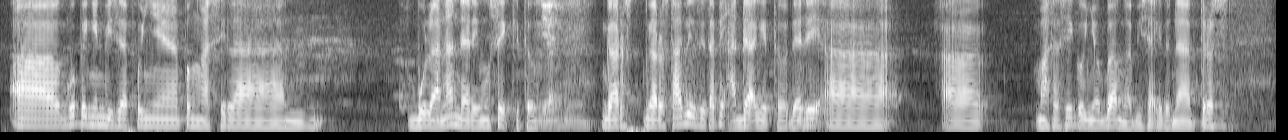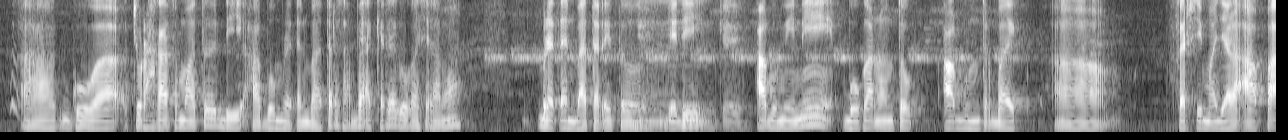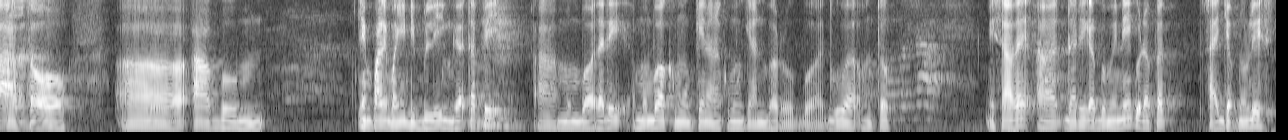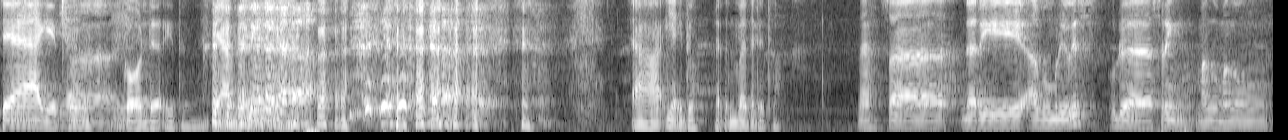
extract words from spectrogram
uh, gue pengen bisa punya penghasilan bulanan dari musik gitu. Yeah. nggak harus nggak harus stabil sih tapi ada gitu. Jadi uh, uh, masa sih gue nyoba nggak bisa gitu. Nah terus uh, gue curahkan semua itu di album Bread and Butter sampai akhirnya gue kasih nama Bread and Butter itu. Hmm, Jadi okay. album ini bukan untuk album terbaik uh, versi majalah apa uh -huh. atau uh, album yang paling banyak dibeli enggak tapi uh, membawa tadi membawa kemungkinan-kemungkinan baru buat gua untuk misalnya uh, dari album ini gue dapat saya job nulis ya gitu ya, kode itu ya misalnya gitu. uh, ya itu Bread and Butter itu Nah, dari album rilis udah sering manggung-manggung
